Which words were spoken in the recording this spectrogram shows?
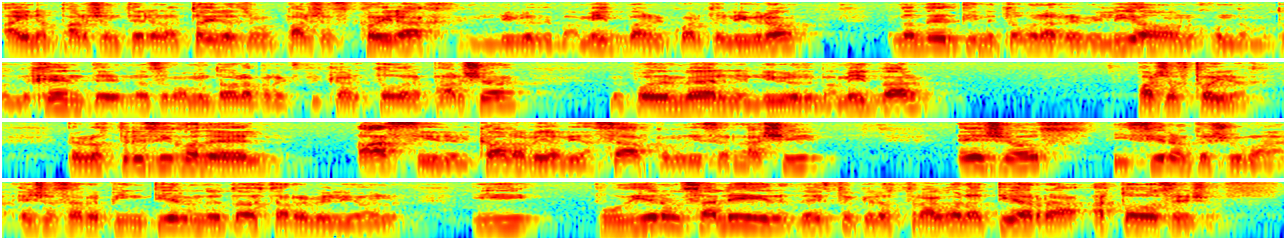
Hay una parsha entera en la Toira, se llama Parshas Koirach, el libro de Bamidbar, el cuarto libro, en donde él tiene toda una rebelión junto a un montón de gente. No es el momento ahora para explicar toda la parsha, lo pueden ver en el libro de Bamidbar, Parshas Koirach. Pero los tres hijos de él, Asir, el Kanav y Abiasaf, como dice Rashi, ellos hicieron Teshuvah, ellos se arrepintieron de toda esta rebelión y pudieron salir de esto que los tragó la tierra a todos ellos.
